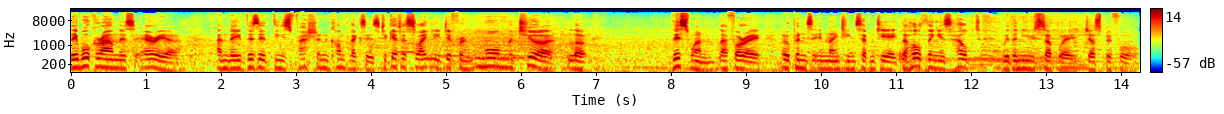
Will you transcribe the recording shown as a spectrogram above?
They walk around this area and they visit these fashion complexes to get a slightly different, more mature look. This one, La Forêt, opens in 1978. The whole thing is helped with a new subway just before.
